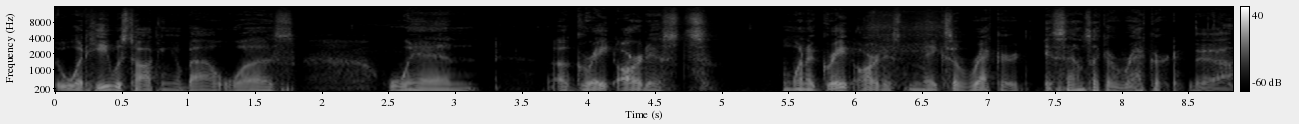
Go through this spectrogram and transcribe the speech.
what he was talking about was when a great artist's when a great artist makes a record, it sounds like a record. Yeah.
